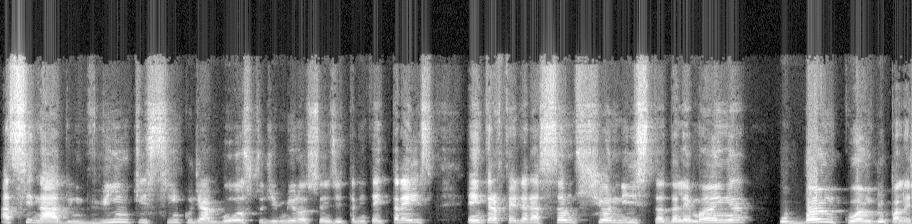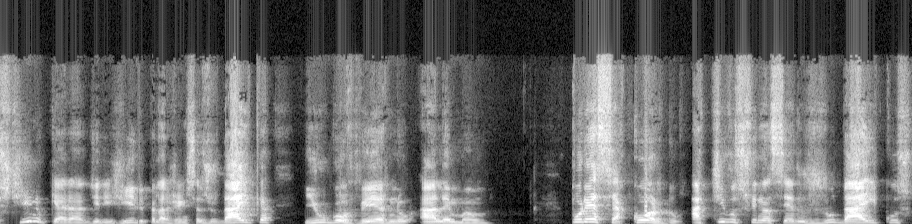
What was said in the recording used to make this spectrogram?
assinado em 25 de agosto de 1933 entre a Federação Sionista da Alemanha, o Banco Anglo-Palestino, que era dirigido pela agência judaica, e o governo alemão. Por esse acordo, ativos financeiros judaicos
